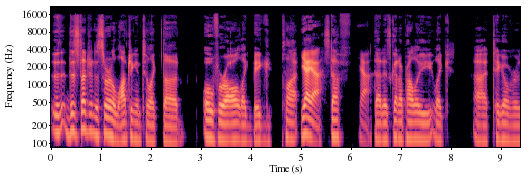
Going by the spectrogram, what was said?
this dungeon is sort of launching into like the overall like big plot yeah, yeah, stuff. Yeah, that is gonna probably like uh take over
